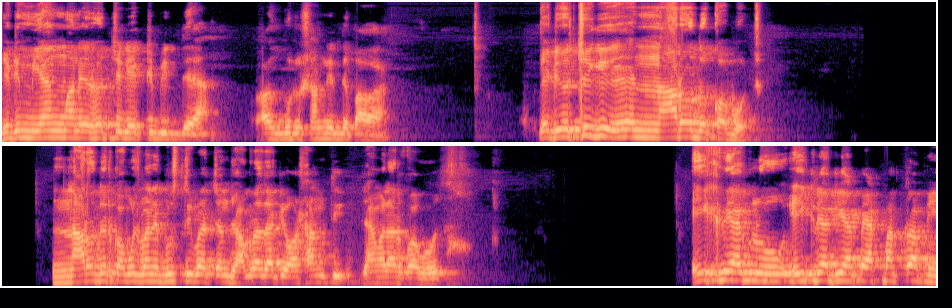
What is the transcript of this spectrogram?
যেটি মিয়াংমানের হচ্ছে গিয়ে একটি বিদ্যা গুরু সান্নিধ্যে পাওয়া। এটি হচ্ছে গিয়ে নারদ কবচ। নারদের কবচ মানে বুঝতে পারছেন ঝগড়াঝাটি, অশান্তি, ঝামেলার কবচ। এই ক্রিয়াগুলো, এই ক্রিয়াটি একমাত্র আপনি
